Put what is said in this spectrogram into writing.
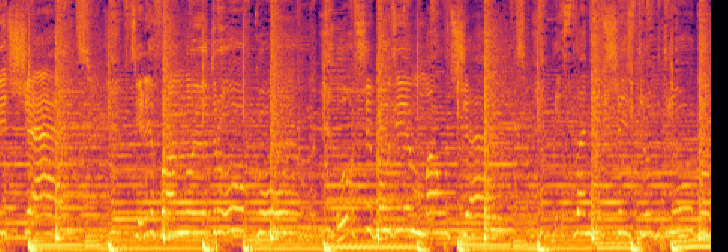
кричать в телефонную трубку. Лучше будем молчать, прислонившись друг к другу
